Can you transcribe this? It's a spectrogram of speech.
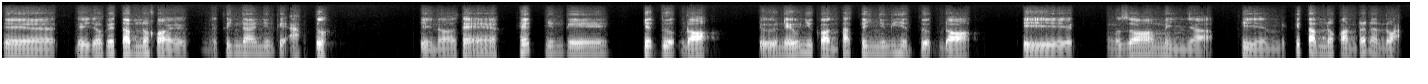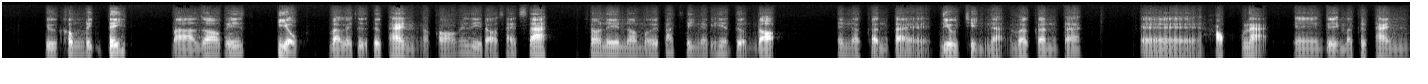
để để cho cái tâm nó khỏi sinh ra những cái ảo tưởng. Thì nó sẽ hết những cái hiện tượng đó. Chứ nếu như còn phát sinh những cái hiện tượng đó, thì do mình ờ, thì cái tâm nó còn rất là loạn, chứ không định tĩnh. Mà do cái hiểu và cái sự thực hành nó có cái gì đó sai sai cho nên nó mới phát sinh ra cái hiện tượng đó nên là cần phải điều chỉnh lại và cần phải eh, học lại eh, để mà thực hành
